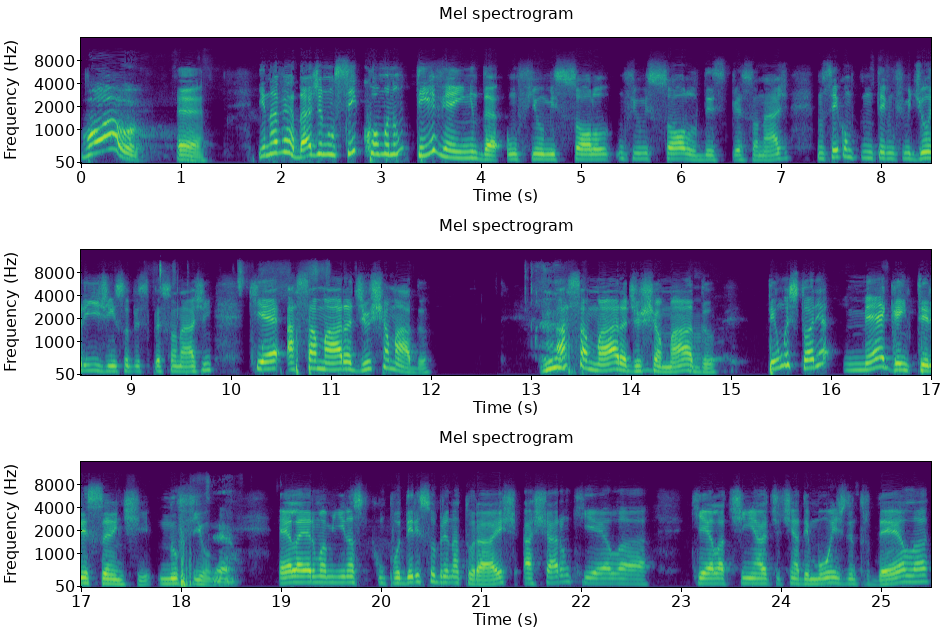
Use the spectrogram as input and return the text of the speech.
Uou! É, e na verdade, eu não sei como não teve ainda um filme solo, um filme solo desse personagem. Não sei como não teve um filme de origem sobre esse personagem, que é a Samara de O Chamado. A Samara de O Chamado tem uma história mega interessante no filme. É. Ela era uma menina com poderes sobrenaturais, acharam que ela que ela tinha, tinha demônios dentro dela,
